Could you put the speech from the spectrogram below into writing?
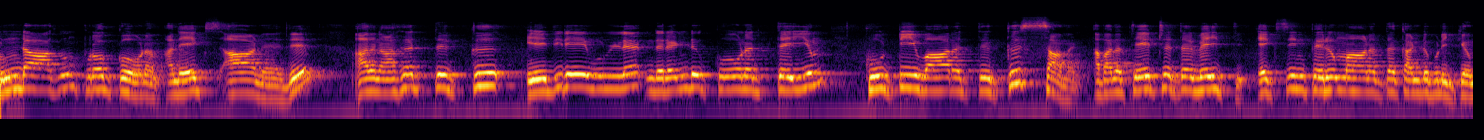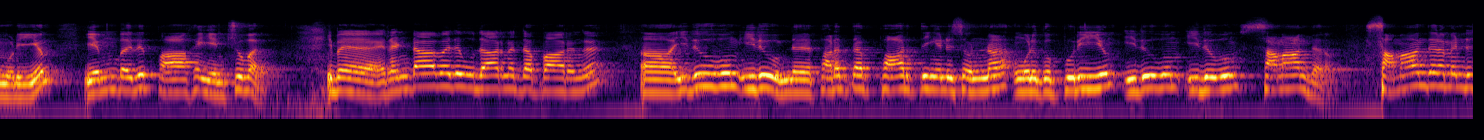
உண்டாகும் புறக்கோணம் அந்த எக்ஸ் ஆனது அதன் அகத்துக்கு எதிரே உள்ள இந்த ரெண்டு கோணத்தையும் கூட்டி வாரத்துக்கு சமன். அப்ப அந்த தேற்றத்தை வைத்து எக்ஸின் பெருமானத்தை கண்டுபிடிக்க முடியும். எண்பது பாகை என்று வரும். இப்ப ரெண்டாவது உதாரணத்தை பாருங்க. இதுவும் இதுவும். இந்த படத்தை பார்த்தீங்கன்னு சொன்னா உங்களுக்கு புரியும். இதுவும் இதுவும் சமாந்தரம். சமாந்தரம் என்று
